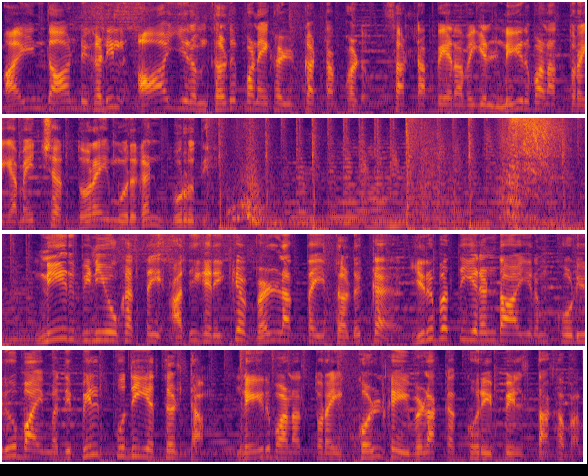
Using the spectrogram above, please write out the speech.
ஐந்து ஆண்டுகளில் ஆயிரம் தடுப்பணைகள் கட்டப்படும். சட்டப்பேரவையில் நீர்வளத்துறை அமைச்சர் துரைமுருகன் உறுதி. நீர் விநியோகத்தை அதிகரிக்க வெள்ளத்தை தடுக்க இருபத்தி இரண்டாயிரம் கோடி ரூபாய் மதிப்பில் புதிய திட்டம். நீர்வளத்துறை கொள்கை விளக்க குறிப்பில் தகவல்.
